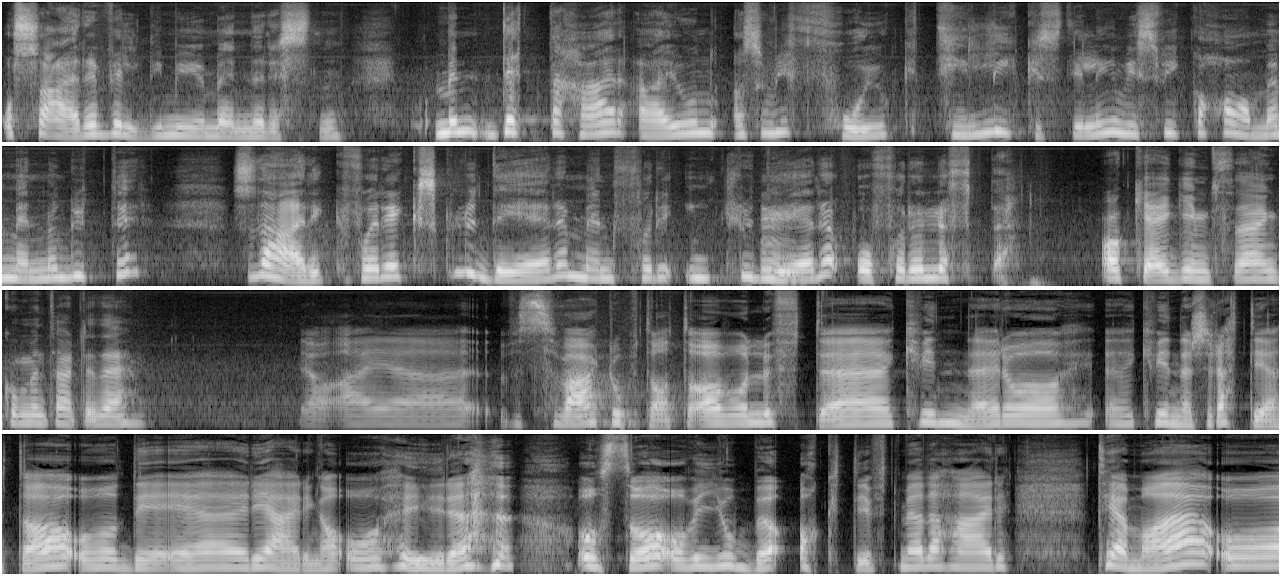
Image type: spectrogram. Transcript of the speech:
og så er det veldig mye menn resten. Men dette her er jo altså Vi får jo ikke til likestilling hvis vi ikke har med menn og gutter. Så det er ikke for å ekskludere, men for å inkludere mm. og for å løfte. Ok, Gimse, en kommentar til det. Ja, jeg er svært opptatt av å løfte kvinner og eh, kvinners rettigheter. og Det er regjeringa og Høyre også, og vi jobber aktivt med det her temaet. og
